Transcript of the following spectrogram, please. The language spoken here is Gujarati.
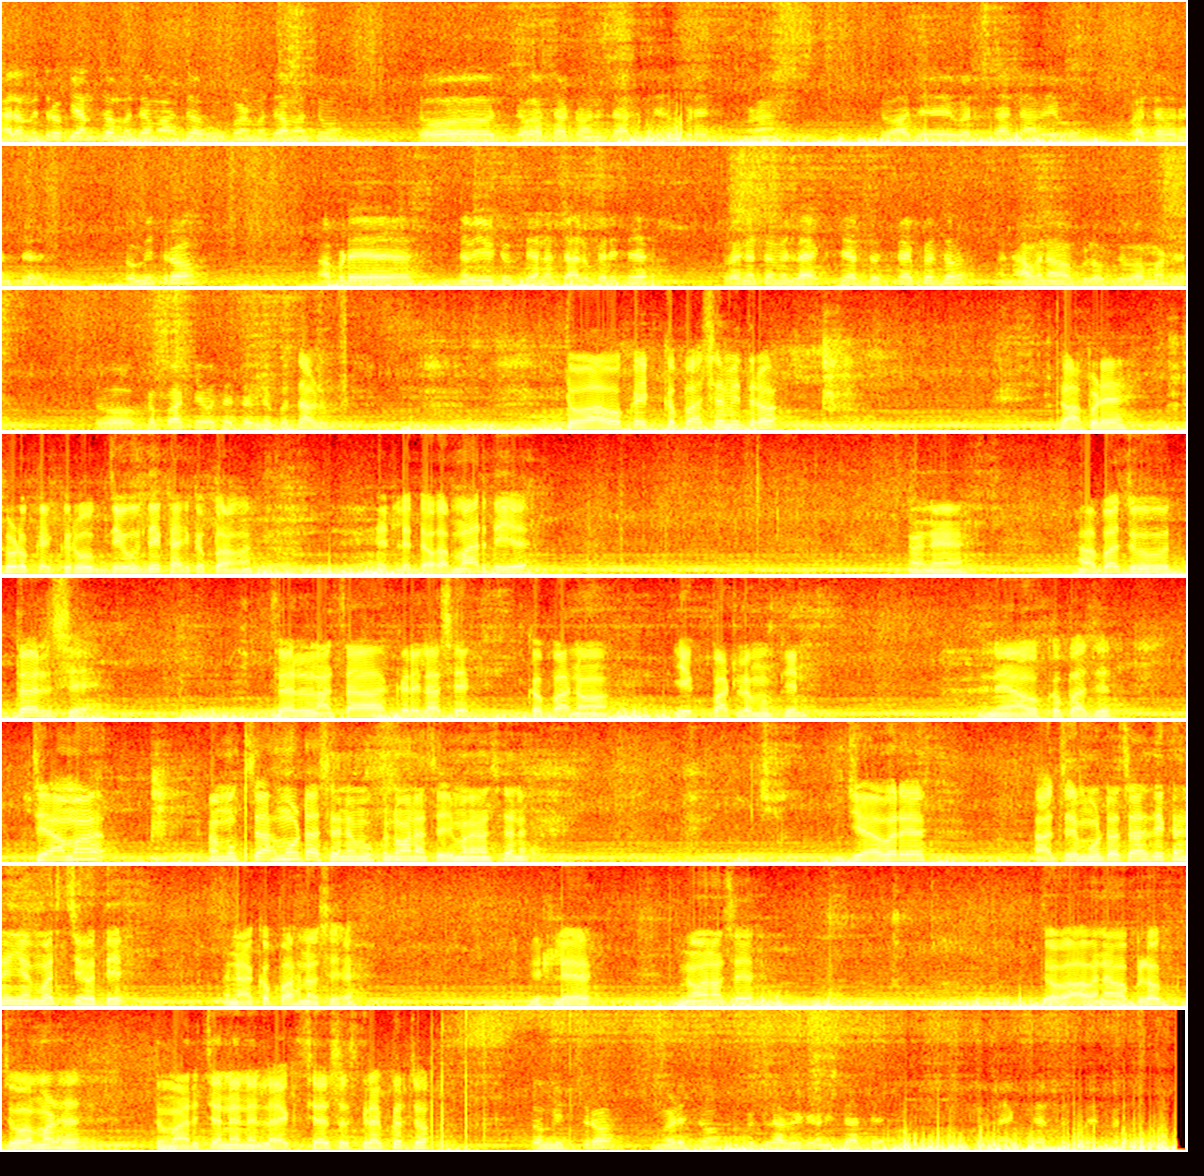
હાલો મિત્રો, કેમ છો? મજામાં છો? હું પણ મજામાં છું. તો દવા છાંટવાનું ચાલુ છે આપણે હમણાં. તો આજે વરસાદ આવે એવું વાતાવરણ છે. તો મિત્રો, આપણે નવી યુટ્યુબ ચેનલ ચાલુ કરી છે. તો એને તમે લાઈક શેર સબસ્ક્રાઈબ કરજો અને આવા નવા બ્લોગ જોવા મળે. તો કપા કેવો છે તમને બતાડું? તો આવો કંઈક કપા છે મિત્રો. તો આપણે થોડો કંઈક રોગ જેવું દેખાય કપામાં એટલે દવા મારી દઈએ. અને આ બાજુ તલ છે. તલના ચા કરેલા છે. કપાનો એક પાટલો મૂકીને. અને આવો કપા છે. જે આમાં અમુક ચા મોટા છે અને અમુક નાના છે. એમાં છે ને જ્યાં વરે આ જે મોટો ચા દેખાય ને અહીંયા મરચી હતી. અને આ કપાસનો છે. એટલે નાનો છે. તો આવા નવા બ્લોગ જોવા મળે, તો મારી ચેનલને લાઈક શેર સબસ્ક્રાઈબ કરજો. તો મિત્રો, મળીશું આગલા વિડીયોની સાથે. તો લાઈક શેર સબસ્ક્રાઈબ કરજો.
